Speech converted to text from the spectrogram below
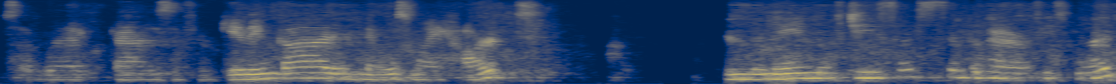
So glad God is a forgiving God and knows my heart. In the name of Jesus and the power of his blood.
